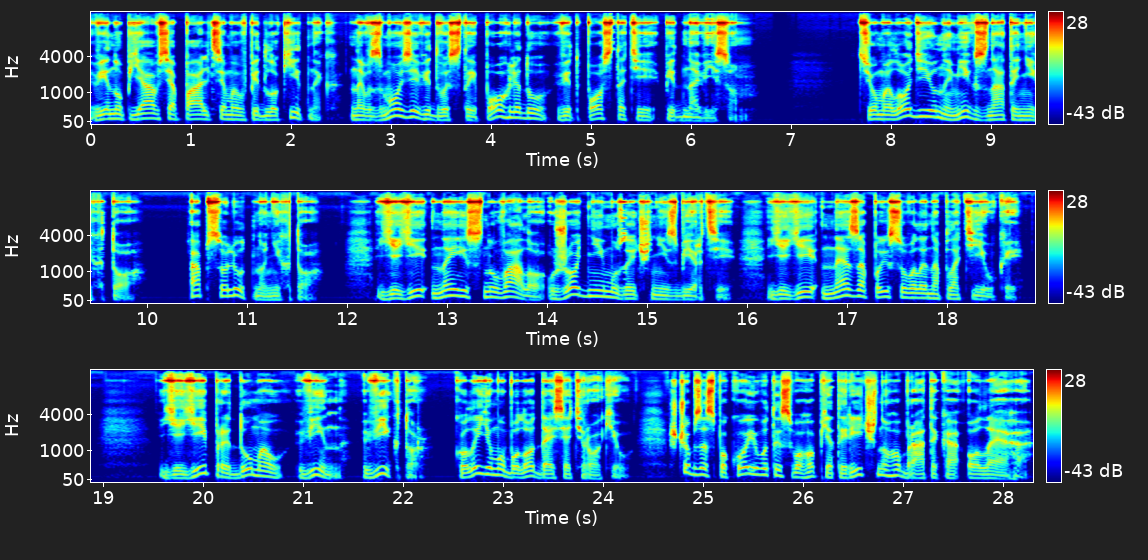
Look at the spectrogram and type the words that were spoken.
Він уп'явся пальцями в підлокітник, не в змозі відвести погляду від постаті під навісом. Цю мелодію не міг знати ніхто, абсолютно ніхто. Її не існувало у жодній музичній збірці, її не записували на платівки. Її придумав він, Віктор, коли йому було 10 років, щоб заспокоювати свого п'ятирічного братика Олега,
